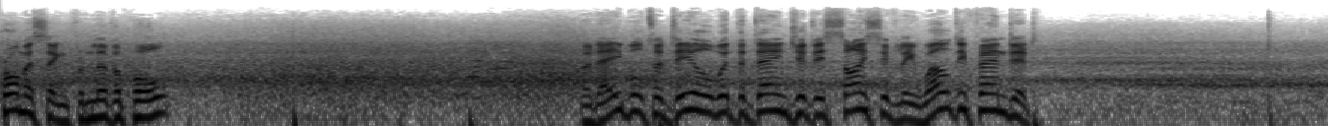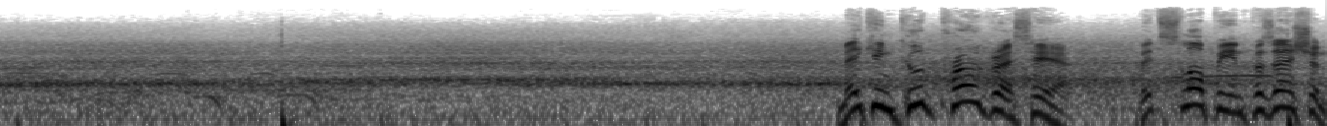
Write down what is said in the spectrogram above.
promising from Liverpool. But able to deal with the danger decisively, well defended. Making good progress here. Bit sloppy in possession.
